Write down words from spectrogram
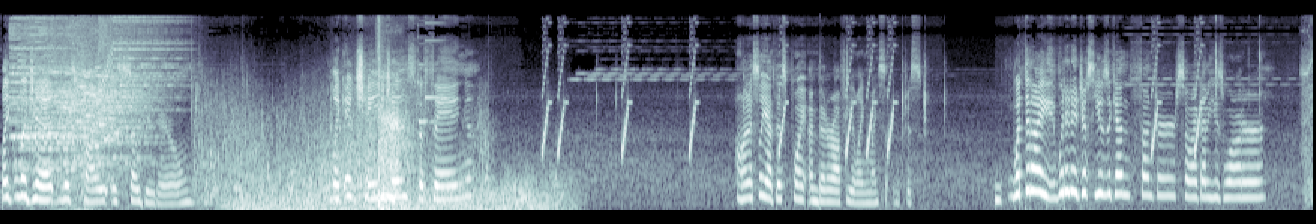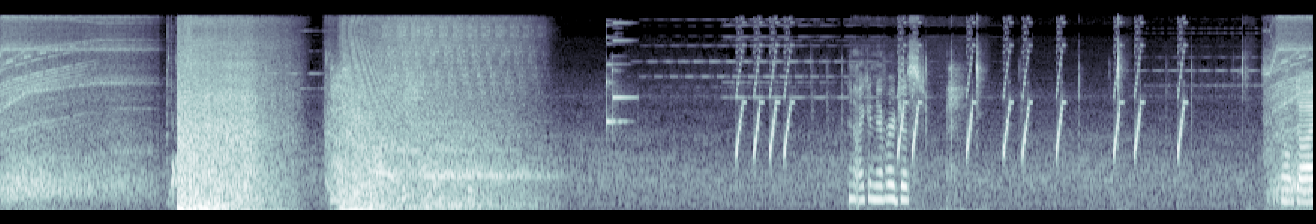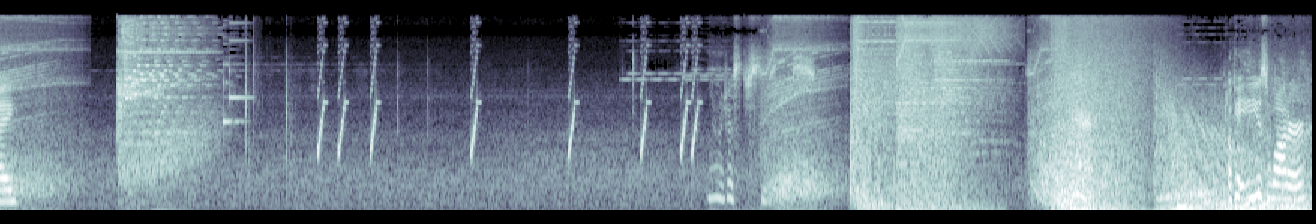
Like, legit, this fight is so doo-doo. Like, it changes the thing. Honestly, at this point, I'm better off healing myself. Just... What did I... What did I just use again? Thunder, so I gotta use water? And I can never just... die. No, just, just use. Okay, you use water.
